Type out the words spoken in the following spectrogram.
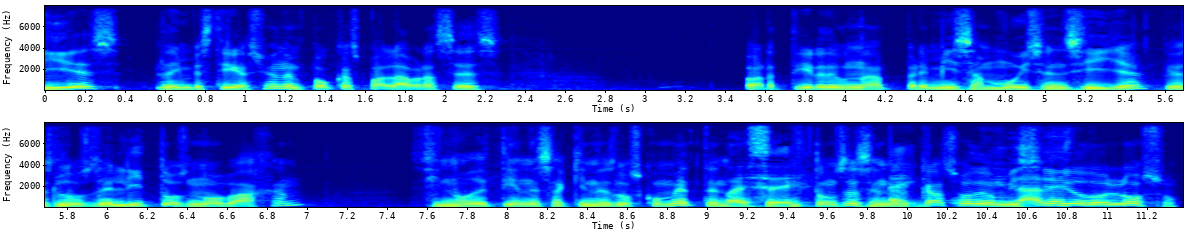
Y es la investigación en pocas palabras es partir de una premisa muy sencilla, que es los delitos no bajan si no detienes a quienes los cometen. Entonces, en la el caso de homicidio doloso,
